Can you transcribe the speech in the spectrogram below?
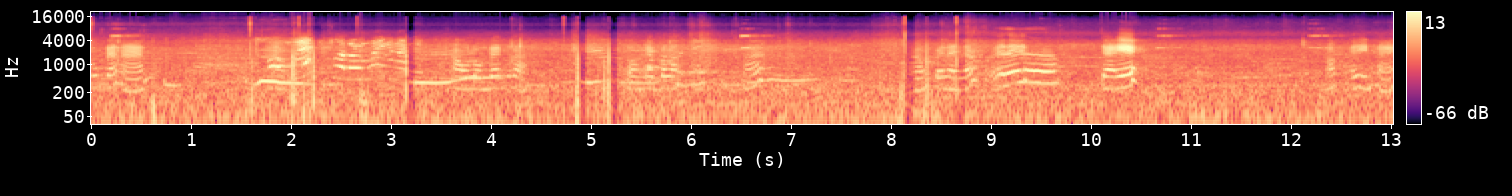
มุกดาหารเอาไหมตัวเราลงได้ปะล่ะลงได้ปะล่ะฮะเอาไปไหนแล้วไอ้เล่ใจเอ๊ะเอาไอ้ดินหาย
